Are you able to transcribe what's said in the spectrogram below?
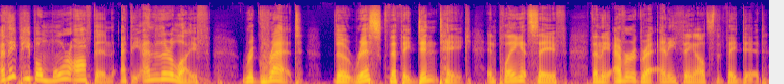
I think people more often at the end of their life regret the risk that they didn't take in playing it safe than they ever regret anything else that they did.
